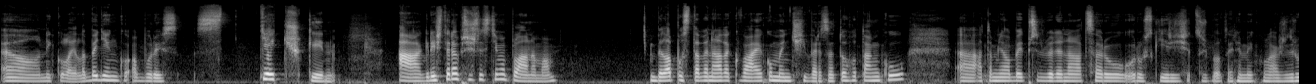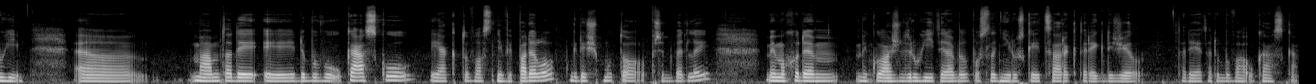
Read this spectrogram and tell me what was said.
eh, Nikolaj Lebeděnko a Boris Stěčkin. A když teda přišli s těma plánama, byla postavená taková jako menší verze toho tanku a, a tam měla být předvedená caru Ruský říše, což byl tehdy Mikuláš II. E, mám tady i dobovou ukázku, jak to vlastně vypadalo, když mu to předvedli. Mimochodem Mikuláš II. teda byl poslední ruský car, který kdy žil. Tady je ta dobová ukázka.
